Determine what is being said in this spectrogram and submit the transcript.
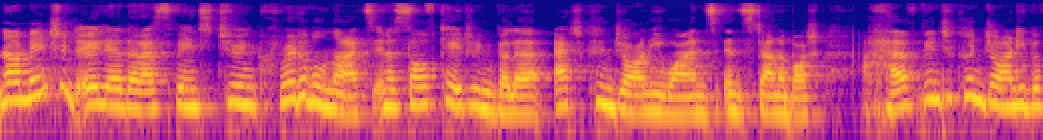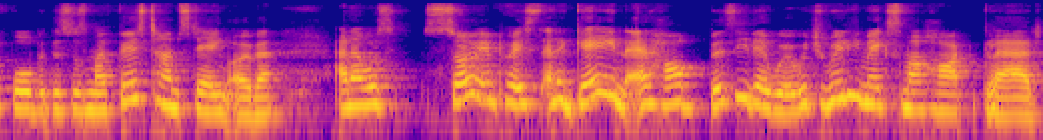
now, I mentioned earlier that I spent two incredible nights in a self catering villa at Kunjani Wines in Stellenbosch. I have been to Kunjani before, but this was my first time staying over, and I was so impressed and again at how busy they were, which really makes my heart glad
